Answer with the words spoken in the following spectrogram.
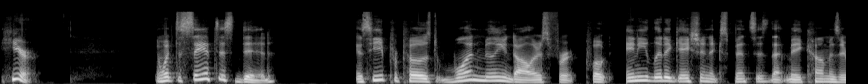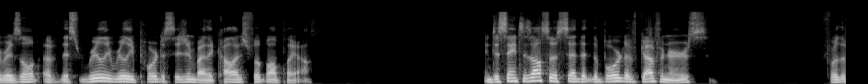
here. And what DeSantis did is he proposed $1 million for, quote, any litigation expenses that may come as a result of this really, really poor decision by the college football playoff. And DeSantis also said that the board of governors for the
